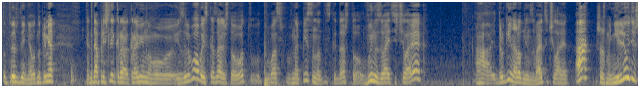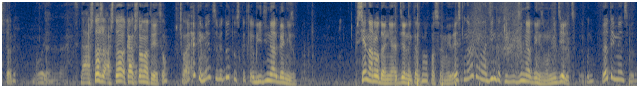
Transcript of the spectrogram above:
подтверждения. А вот, например, когда пришли к, к Равину из Львова и сказали, что вот, вот у вас написано, так сказать, да, что вы называетесь человек, ага, и другие народы не называются человек. А? Что ж мы, не люди, что ли? Гои называется. Да, а что же, а что, как, что он ответил? Человек имеется в виду, так сказать, как бы единый организм. Все народы, они отдельные, каждый народ по-своему. Еврейский народ, он один как единый организм, он не делится. Как бы. Это имеется в виду.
